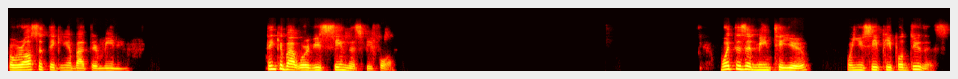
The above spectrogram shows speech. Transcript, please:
but we're also thinking about their meaning. Think about where have you seen this before? What does it mean to you when you see people do this?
